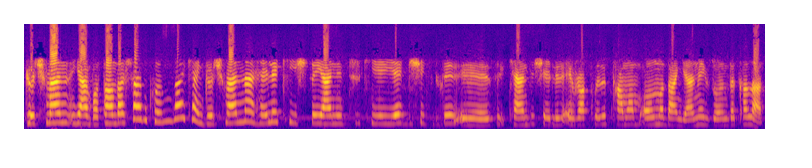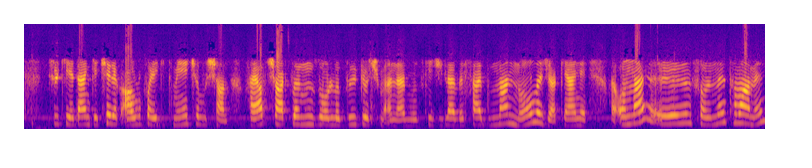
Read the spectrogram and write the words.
göçmen yani vatandaşlar bu konudayken göçmenler hele ki işte yani Türkiye'ye bir şekilde e, kendi şeyleri evrakları tamam olmadan gelmek zorunda kalan Türkiye'den geçerek Avrupa'ya gitmeye çalışan hayat şartlarının zorladığı göçmenler, mülteciler vesaire bunlar ne olacak? Yani onların sorunları tamamen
